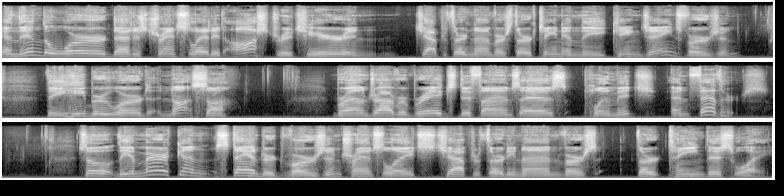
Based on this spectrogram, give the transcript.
And then the word that is translated ostrich here in chapter 39, verse 13 in the King James Version, the Hebrew word natsah, Brown Driver Briggs defines as plumage and feathers. So the American Standard Version translates chapter 39, verse 13 this way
